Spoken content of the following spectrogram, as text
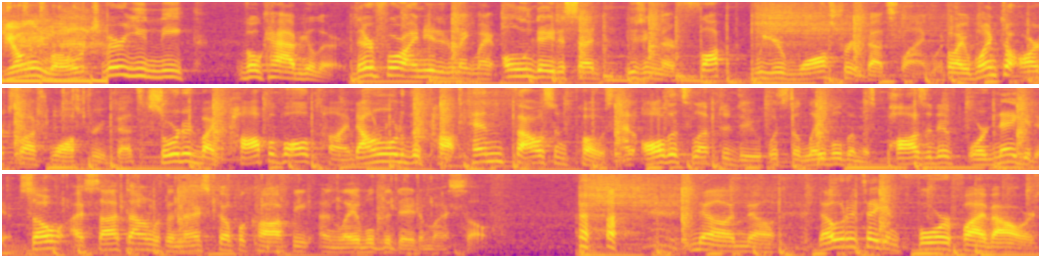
YOLO. very unique vocabulary. Therefore, I needed to make my own data set using their fucked weird Wall Street Bets language. So I went to r slash Wall Street Bets, sorted by top of all time, downloaded the top 10,000 posts, and all that's left to do was to label them as positive or negative. So I sat down with a nice cup of coffee and labeled the data myself. no, no. That would have taken four or five hours.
